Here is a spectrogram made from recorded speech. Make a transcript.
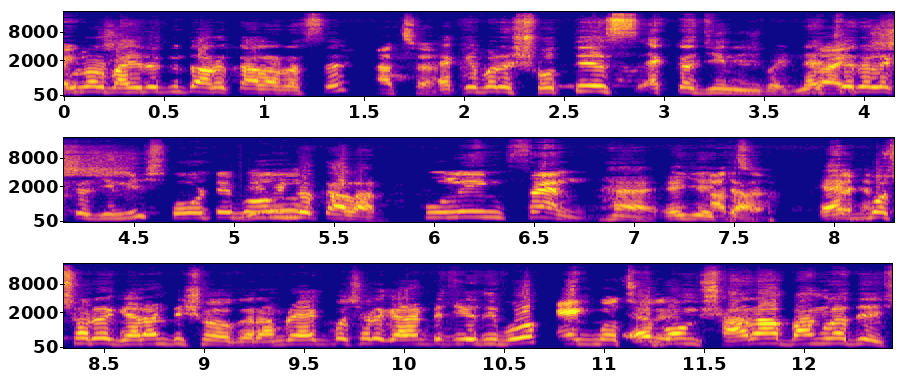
এগুলোর বাইরেও কিন্তু আরও কালার আছে। আচ্ছা। একেবারে সতেজ একটা জিনিস ভাই ন্যাচারাল একটা জিনিস বিভিন্ন কালার কুলিং ফ্যান হ্যাঁ এই যে এটা। আচ্ছা, এক বছরের গ্যারান্টি সহকারে আমরা এক বছরের গ্যারান্টি দিয়ে দিব। এক বছর এবং সারা বাংলাদেশ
